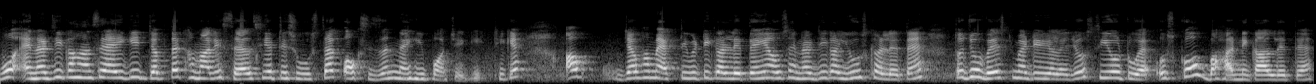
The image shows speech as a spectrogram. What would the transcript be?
वो एनर्जी कहाँ से आएगी? जब तक हमारी सेल्स या टिश्यूज़ तक ऑक्सीजन नहीं पहुँचेगी, ठीक है? अब जब हम एक्टिविटी कर लेते हैं या उस एनर्जी का यूज़ कर लेते हैं तो जो वेस्ट मटेरियल है, जो CO2 है, उसको बाहर निकाल देते हैं,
